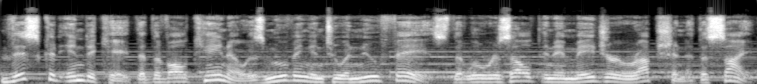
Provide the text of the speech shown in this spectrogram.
This could indicate that the volcano is moving into a new phase that will result in a major eruption at the site,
